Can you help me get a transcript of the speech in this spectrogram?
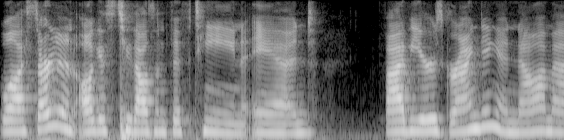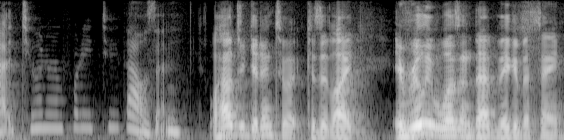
Well, I started in August 2015 and five years grinding, and now I'm at 242,000. Well, how'd you get into it? Because it like it really wasn't that big of a thing.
